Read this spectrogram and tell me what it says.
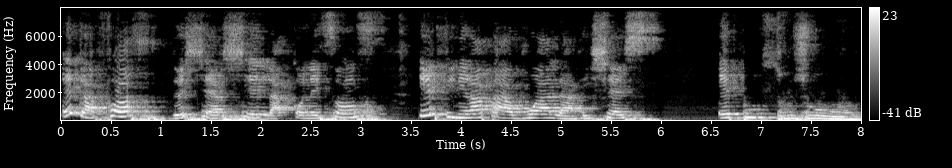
et qu'à force de chercher la connaissance, il finira par avoir la richesse et pour toujours.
